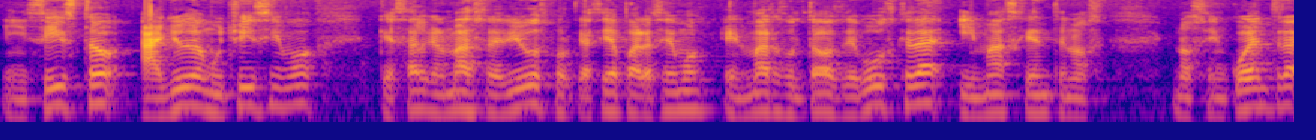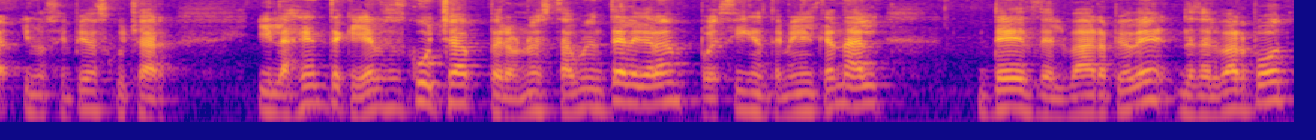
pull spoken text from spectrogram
insisto, ayuda muchísimo que salgan más reviews porque así aparecemos en más resultados de búsqueda y más gente nos, nos encuentra y nos empieza a escuchar. Y la gente que ya nos escucha pero no está aún en Telegram, pues siguen también el canal desde el bar POD, desde el bar pod,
